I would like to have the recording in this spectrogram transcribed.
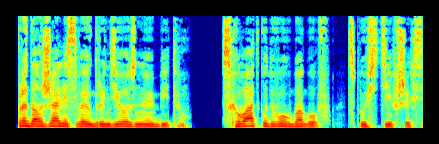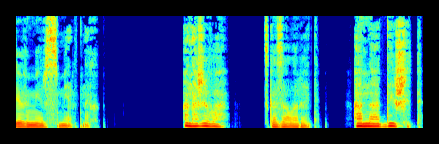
продолжали свою грандиозную битву, схватку двух богов, спустившихся в мир смертных. «Она жива», — сказала Ред. «Она дышит».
